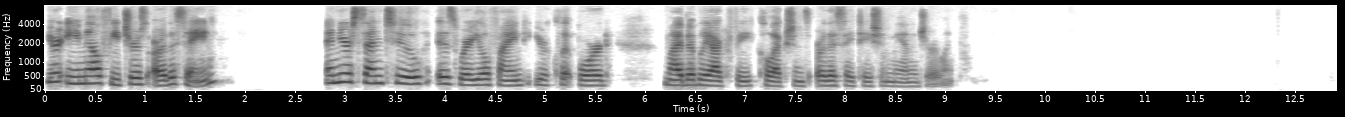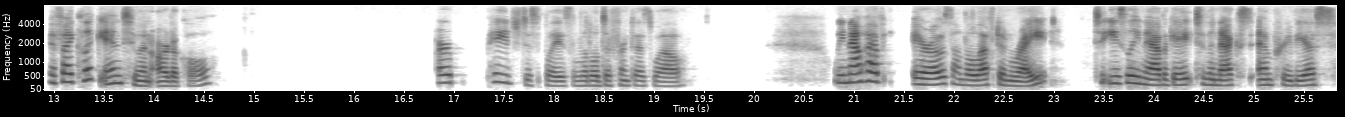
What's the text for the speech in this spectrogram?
Your email features are the same, and your send to is where you'll find your clipboard, my bibliography collections, or the citation manager link. If I click into an article, our page display is a little different as well. We now have arrows on the left and right to easily navigate to the next and previous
